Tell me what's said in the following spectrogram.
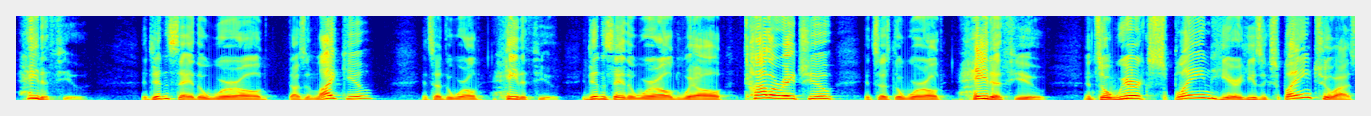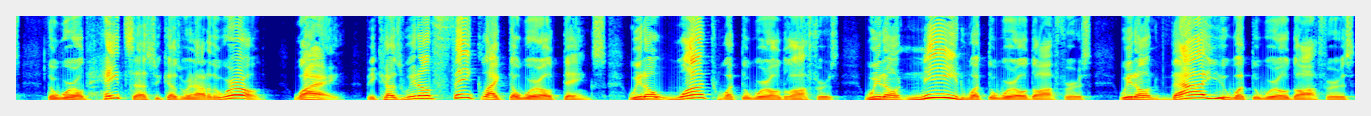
hateth you. It didn't say the world doesn't like you, it said the world hateth you. It didn't say the world will tolerate you, it says the world hateth you. And so we're explained here, he's explained to us the world hates us because we're not of the world. Why? because we don't think like the world thinks. We don't want what the world offers. We don't need what the world offers. We don't value what the world offers.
